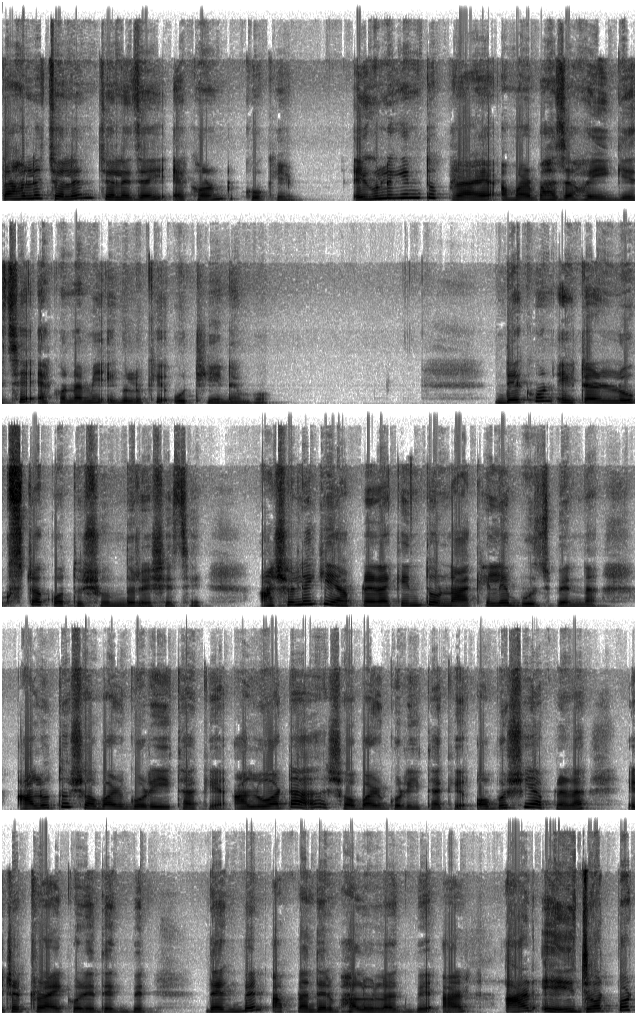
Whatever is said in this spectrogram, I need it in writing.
তাহলে চলেন, চলে যাই এখন কুকে এগুলো কিন্তু প্রায় আমার ভাজা হয়ে গিয়েছে, এখন আমি এগুলোকে উঠিয়ে নেব। দেখুন, এটার লুকসটা কত সুন্দর এসেছে। আসলে কি আপনারা কিন্তু না খেলে বুঝবেন না। আলু তো সবার গড়েই থাকে, আলুয়াটা সবার গড়েই থাকে। অবশ্যই আপনারা এটা ট্রাই করে দেখবেন। দেখবেন আপনাদের ভালো লাগবে। আর আর এই জটপট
